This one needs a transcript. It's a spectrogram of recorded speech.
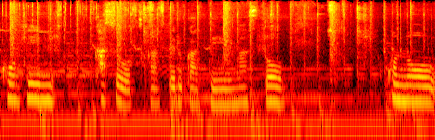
コーヒーかすを使ってるかって言いますとこの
